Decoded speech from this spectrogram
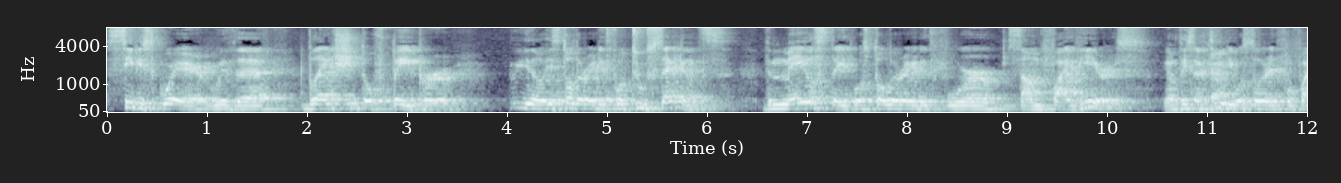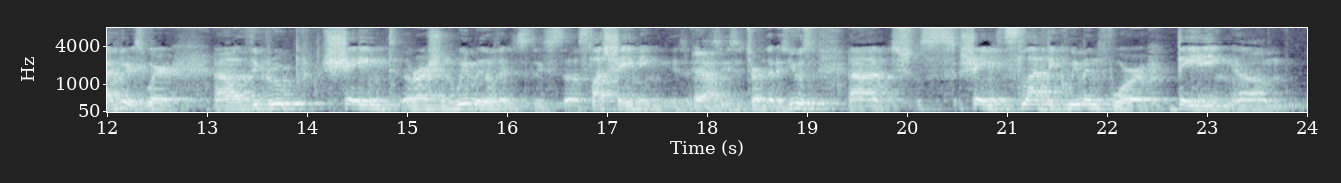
city square with a blank sheet of paper, you know, is tolerated for two seconds. The male state was tolerated for some five years. You know, this activity was tolerated for five years, where uh, the group shamed Russian women. You know, there's this uh, slut shaming is, Yeah. is, is a term that is used. Uh, sh- shamed Slavic women for dating, um,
